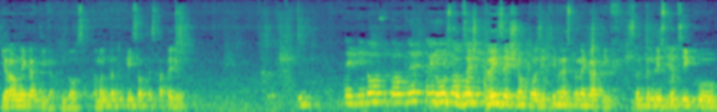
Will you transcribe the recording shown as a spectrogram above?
erau negativi acum două săptămâni pentru că ei s-au testat period. Deci din 280, 38 280, 38 pozitiv, restul negativ. Sunt în discuții cu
